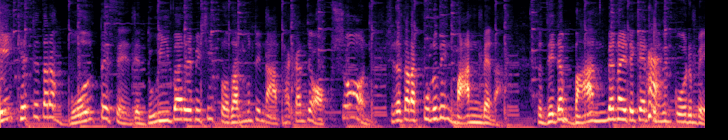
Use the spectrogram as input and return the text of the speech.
এই ক্ষেত্রে তারা বলতেছে যে দুইবারের বেশি প্রধানমন্ত্রী না থাকার যে অপশন সেটা তারা কোনোদিন মানবে না। তো যেটা মানবে না এটাকে হ্যাঁ। কোনোদিন করবে?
